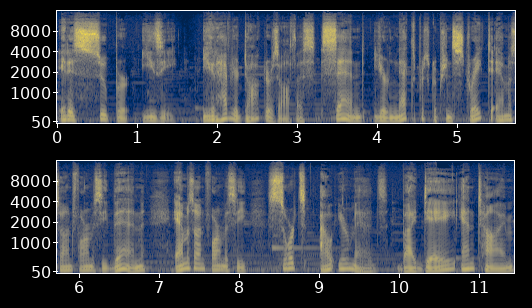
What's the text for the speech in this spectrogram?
It is super easy. You can have your doctor's office send your next prescription straight to Amazon Pharmacy. Then, Amazon Pharmacy sorts out your meds by day and time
